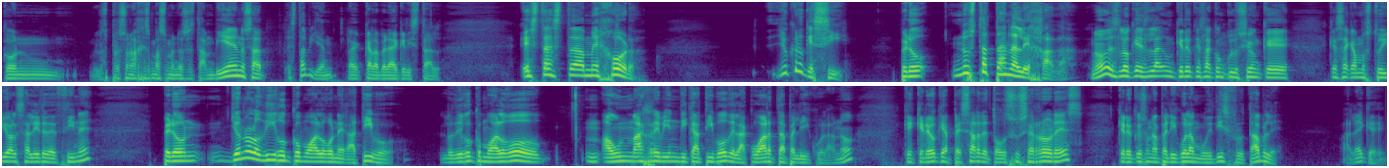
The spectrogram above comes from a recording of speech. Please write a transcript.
con los personajes más o menos están bien, o sea, está bien la calavera de cristal. ¿Esta está mejor? Yo creo que sí, pero no está tan alejada, ¿no? Es lo que es la, creo que es la conclusión que, que sacamos tú y yo al salir del cine, pero yo no lo digo como algo negativo, lo digo como algo mm, aún más reivindicativo de la cuarta película, ¿no? que creo que a pesar de todos sus errores, creo que es una película muy disfrutable. ¿Vale? Que,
